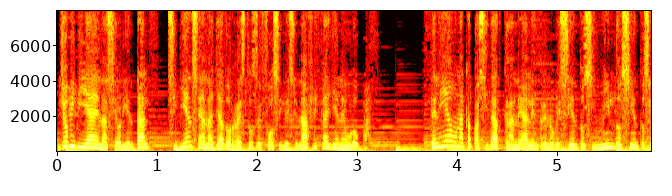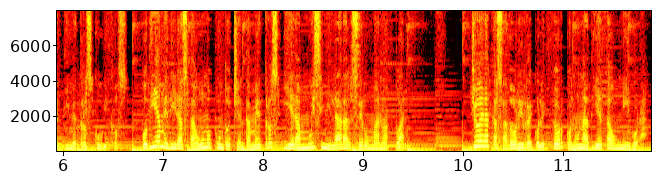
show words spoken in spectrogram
Yo vivía en Asia Oriental, si bien se han hallado restos de fósiles en África y en Europa. Tenía una capacidad craneal entre 900 y 1200 centímetros cúbicos, podía medir hasta 1.80 metros y era muy similar al ser humano actual. Yo era cazador y recolector con una dieta omnívora.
